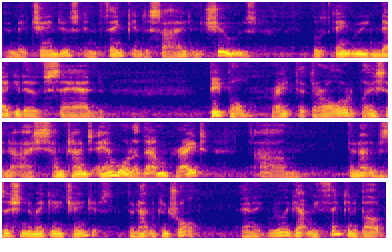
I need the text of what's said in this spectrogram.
and make changes and think and decide and choose. Those angry, negative, sad people, right? That they're all over the place, and I sometimes am one of them, right? Um, they're not in a position to make any changes. They're not in control, and it really got me thinking about,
